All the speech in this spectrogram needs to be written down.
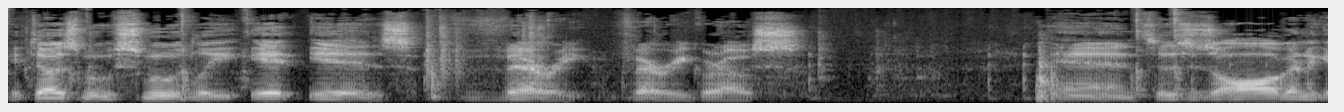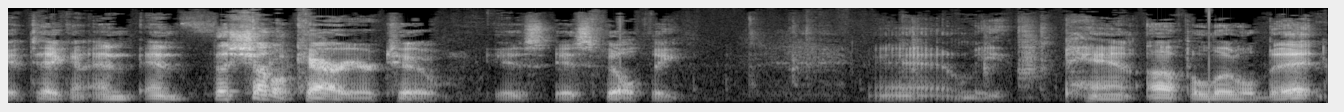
it does move smoothly, it is very, very gross. And so this is all going to get taken, and, and the shuttle carrier too is, is filthy. And let me pan up a little bit.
